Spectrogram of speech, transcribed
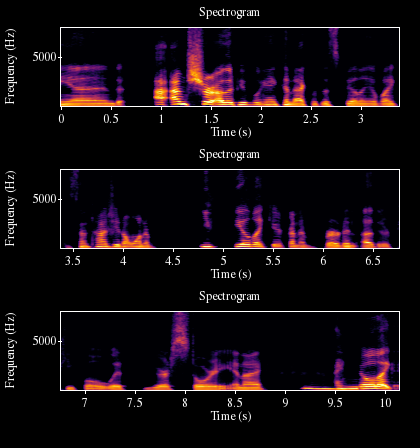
And I, I'm sure other people can connect with this feeling of like sometimes you don't want to, you feel like you're going to burden other people with your story. And I, Mm. I know like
